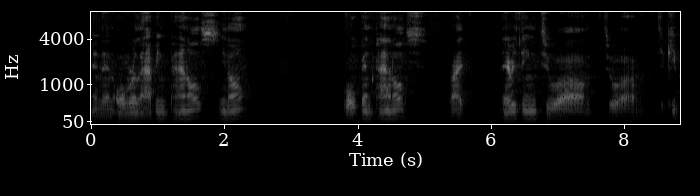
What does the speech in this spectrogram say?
and then overlapping panels you know open panels, right? Everything to um, to um, to keep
